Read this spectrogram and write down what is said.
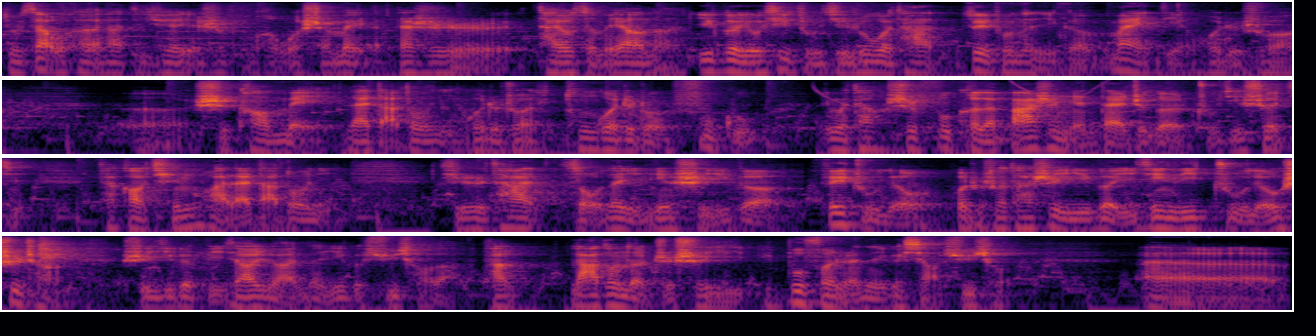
就在我看来，它的确也是符合我审美的。但是它又怎么样呢？一个游戏主机，如果它最终的一个卖点或者说，呃，是靠美来打动你，或者说通过这种复古，因为它是复刻了八十年代这个主机设计，它靠情怀来打动你。其实它走的已经是一个非主流，或者说它是一个已经离主流市场是一个比较远的一个需求了。它拉动的只是一一部分人的一个小需求，呃，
